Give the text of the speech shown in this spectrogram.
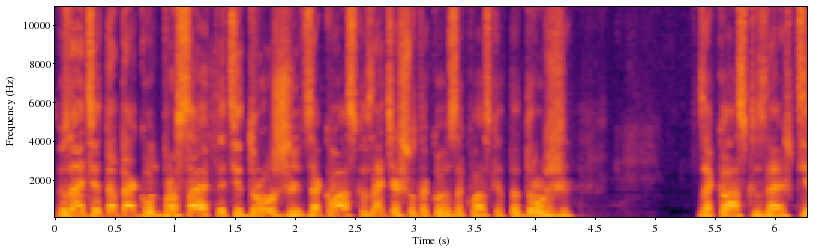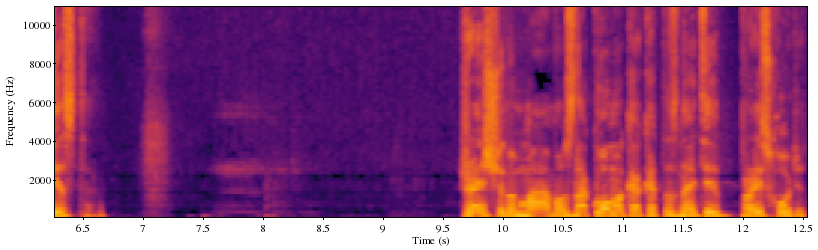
Вы знаете, это так вот бросают эти дрожжи, закваска. Знаете, что такое закваска? Это дрожжи. Закваска, знаешь, тесто. Женщина, мама, знакома, как это, знаете, происходит.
